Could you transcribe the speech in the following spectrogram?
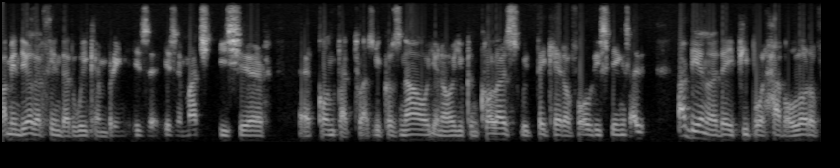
I mean the other thing that we can bring is a, is a much easier uh, contact to us because now you know you can call us, we take care of all these things. I, at the end of the day, people have a lot of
